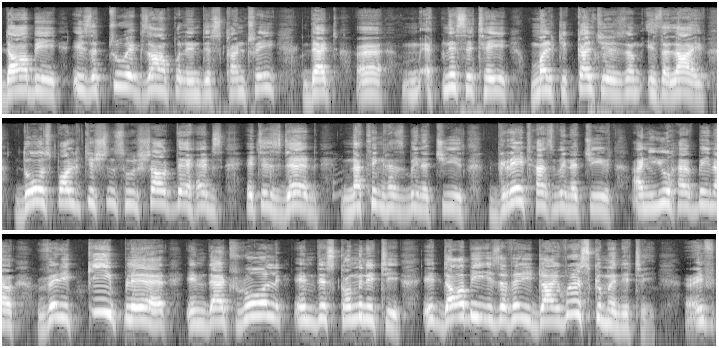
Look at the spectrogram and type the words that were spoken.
Derby is a true example in this country that uh, ethnicity, multiculturalism is alive. Those politicians who shout their heads, it is dead, nothing has been achieved, great has been achieved, and you have been a very key player in that role in this community. It, Derby is a very diverse community. If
